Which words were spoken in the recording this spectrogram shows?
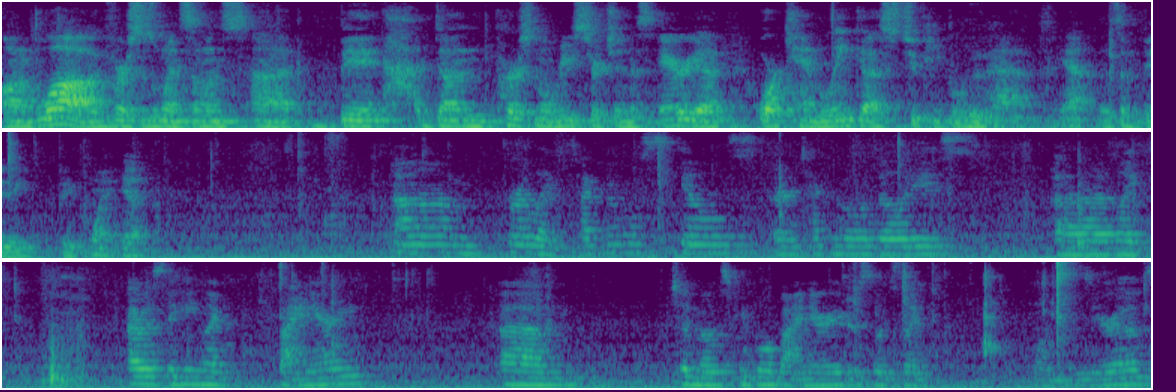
on a blog versus when someone's uh, been, done personal research in this area or can link us to people who have. Yeah, that's a big, big point. Yeah. Um, for like technical skills or technical abilities, uh, like, I was thinking like binary. Um, to most people, binary just looks like ones and zeros,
